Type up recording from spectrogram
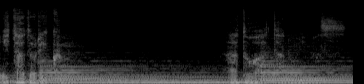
虎杖君。あとは頼みます。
